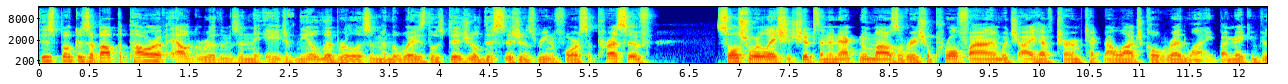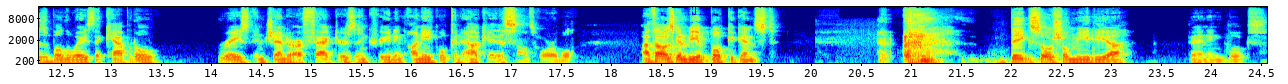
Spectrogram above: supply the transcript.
this book is about the power of algorithms in the age of neoliberalism and the ways those digital decisions reinforce oppressive social relationships and enact new models of racial profiling, which I have termed technological redlining, by making visible the ways that capital, race, and gender are factors in creating unequal. Con- okay, this sounds horrible. I thought it was going to be a book against big social media banning books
